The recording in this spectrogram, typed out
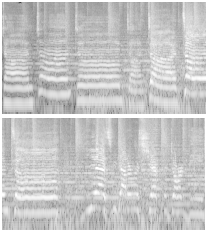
Dun dun dun dun dun dun dun. Yes, we got a Reshef the Dark Being.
